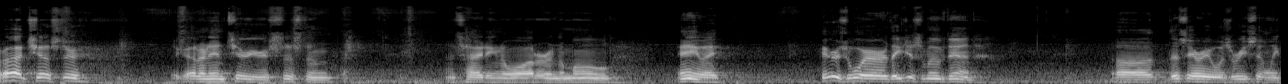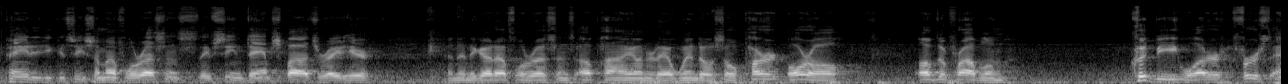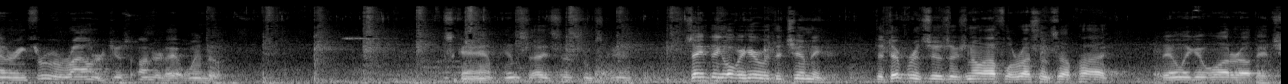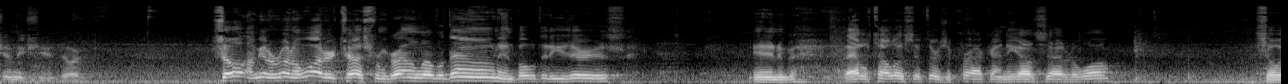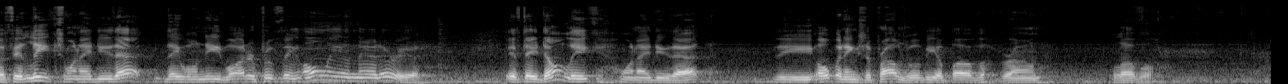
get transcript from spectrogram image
Rochester, they got an interior system that's hiding the water and the mold. Anyway, here's where they just moved in. Uh, this area was recently painted. You can see some efflorescence. They've seen damp spots right here. And then they got efflorescence up high under that window. So part or all of the problem could be water first entering through around or just under that window. Scam, inside system scam. Same thing over here with the chimney. The difference is there's no efflorescence up high. They only get water out that chimney chute door. So I'm gonna run a water test from ground level down in both of these areas. And that'll tell us if there's a crack on the outside of the wall. So if it leaks when I do that, they will need waterproofing only in that area. If they don't leak when I do that, the openings, the problems will be above ground level.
